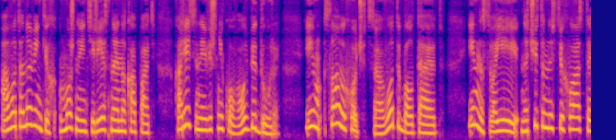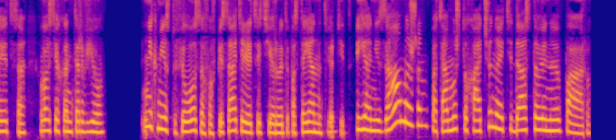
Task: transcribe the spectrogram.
А вот о новеньких можно интересное накопать. Каретина и Вишнякова, обе дуры. Им славы хочется, вот и болтают. Инна своей начитанностью хвастается во всех интервью. Не к месту философов писателей цитирует и постоянно твердит. «Я не замужем, потому что хочу найти достойную пару.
